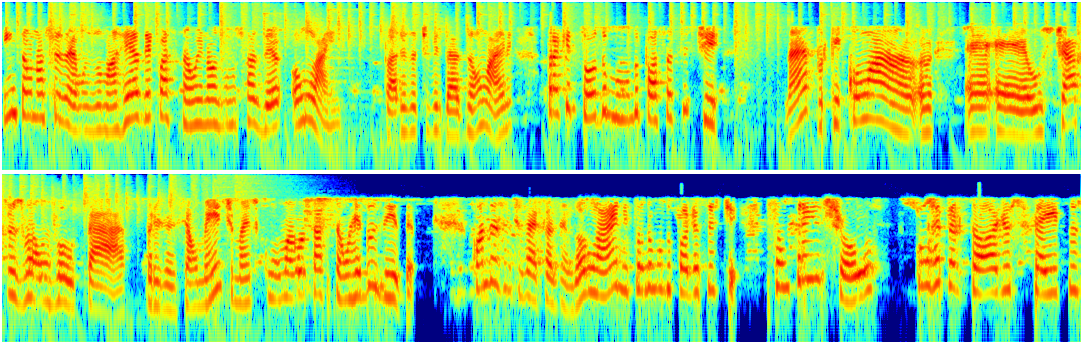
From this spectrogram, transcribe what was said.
então nós fizemos uma readequação e nós vamos fazer online, várias atividades online, para que todo mundo possa assistir. Né? Porque com a é, é, os teatros vão voltar presencialmente, mas com uma lotação reduzida. Quando a gente vai fazendo online, todo mundo pode assistir. São três shows com repertórios feitos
